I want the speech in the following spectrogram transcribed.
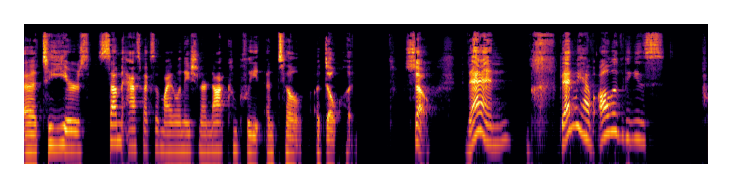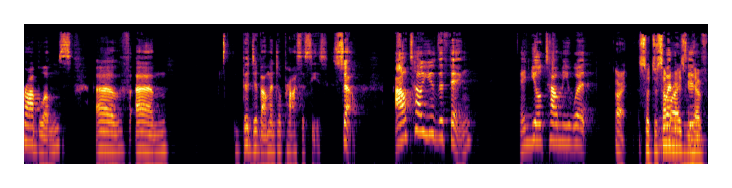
uh, to years. Some aspects of myelination are not complete until adulthood. So then, then we have all of these problems of um, the developmental processes. So I'll tell you the thing, and you'll tell me what. All right. So to summarize, we have.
